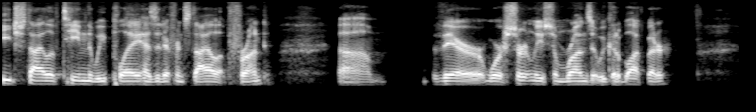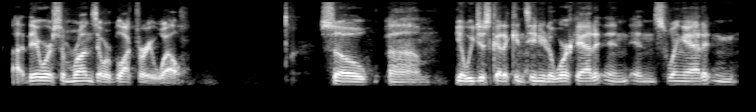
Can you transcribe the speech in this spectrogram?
each style of team that we play has a different style up front. Um, there were certainly some runs that we could have blocked better. Uh, there were some runs that were blocked very well. So, um, you know, we just got to continue to work at it and, and swing at it and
